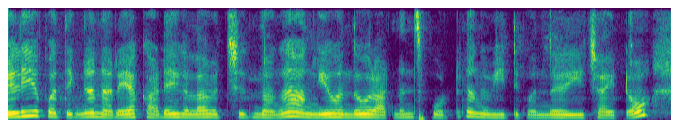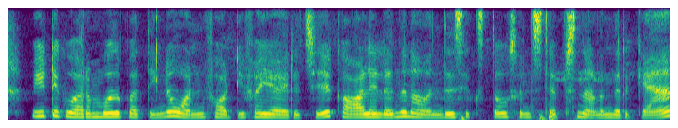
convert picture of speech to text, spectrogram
வெளியே பார்த்திங்கன்னா நிறையா கடைகள்லாம் வச்சுருந்தாங்க. அங்கேயும் வந்து ஒரு அட்டனன்ஸ் போட்டு நாங்கள் வீட்டுக்கு வந்து ரீச் ஆகிட்டோம் வீட்டுக்கு வரும்போது பார்த்திங்கன்னா ஒன் ஃபார்ட்டி ஃபைவ் ஆயிடுச்சு காலையிலேருந்து நான் வந்து சிக்ஸ் தௌசண்ட் ஸ்டெப்ஸ் நடந்திருக்கேன்.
